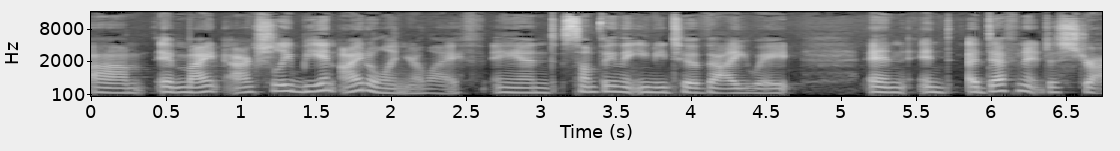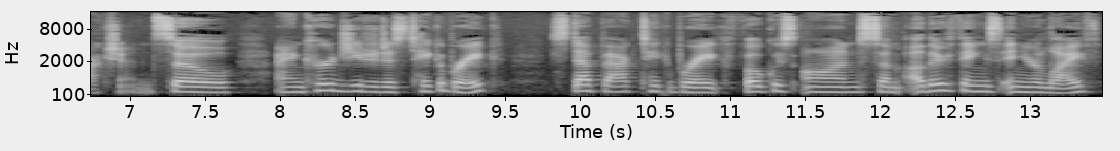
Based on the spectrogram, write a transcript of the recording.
Um, it might actually be an idol in your life and something that you need to evaluate and, and a definite distraction. So I encourage you to just take a break, step back, take a break, focus on some other things in your life.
